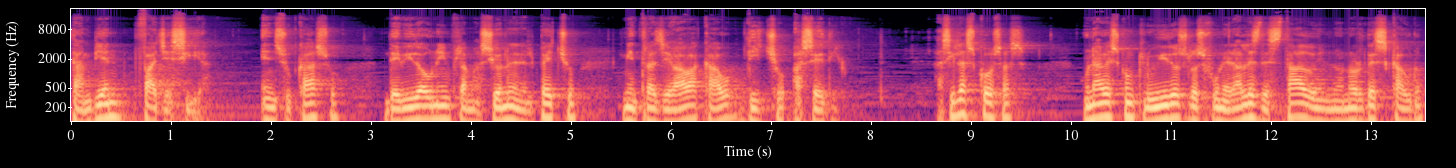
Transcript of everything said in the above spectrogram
también fallecía, en su caso debido a una inflamación en el pecho mientras llevaba a cabo dicho asedio. Así las cosas, una vez concluidos los funerales de Estado en honor de Escauro,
